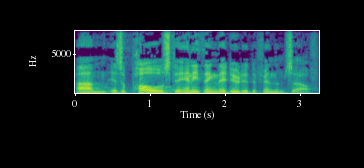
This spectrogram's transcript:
um, is opposed to anything they do to defend themselves.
